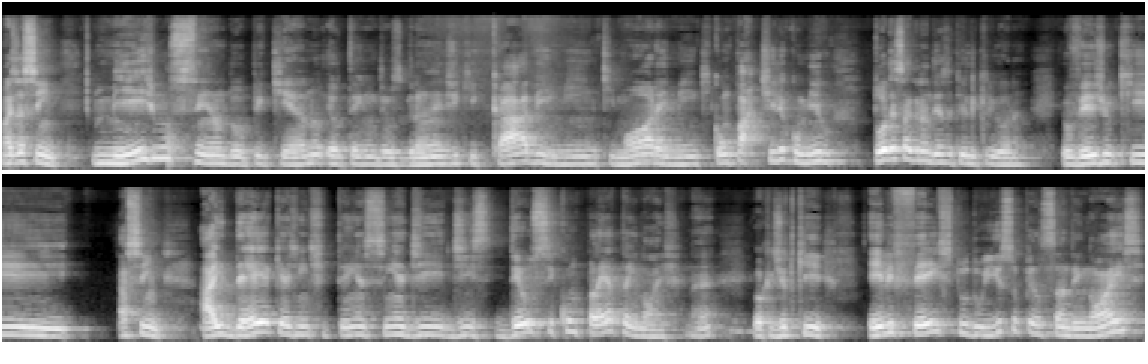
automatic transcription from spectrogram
Mas assim, mesmo sendo pequeno, eu tenho um Deus grande que cabe em mim, que mora em mim, que compartilha comigo toda essa grandeza que ele criou. Né? Eu vejo que, assim, a ideia que a gente tem assim é de, de Deus se completa em nós, né? Eu acredito que ele fez tudo isso pensando em nós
